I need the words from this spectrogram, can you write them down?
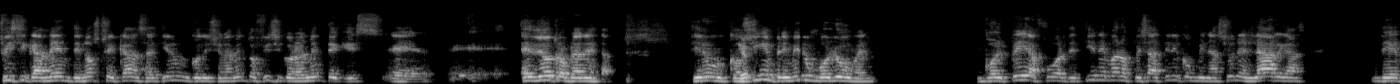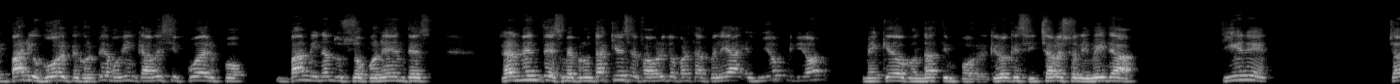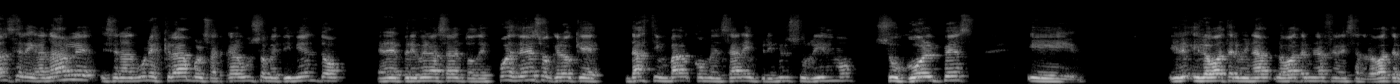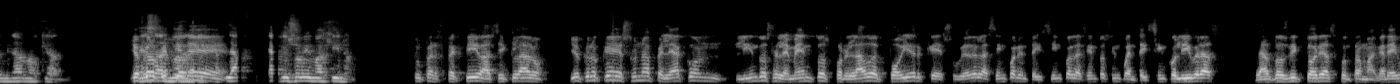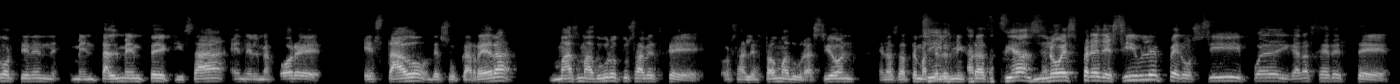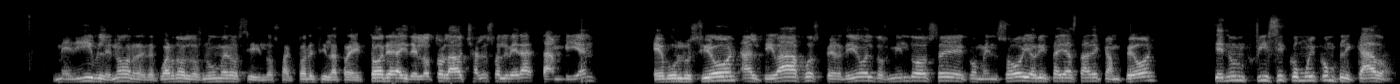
físicamente, no se cansa, tiene un condicionamiento físico realmente que es, eh, es de otro planeta. Tiene un, consigue imprimir un volumen, golpea fuerte, tiene manos pesadas, tiene combinaciones largas, de varios golpes, golpea muy bien cabeza y cuerpo, va minando sus oponentes. Realmente, si me preguntás quién es el favorito para esta pelea, en mi opinión, me quedo con Dustin Poirier. Creo que si Charles Oliveira tiene chance de ganarle, es en algún scramble, sacar algún sometimiento en el primer asalto. Después de eso, creo que Dustin va a comenzar a imprimir su ritmo, sus golpes y, y, lo, va a terminar, lo va a terminar finalizando, lo va a terminar noqueando. Yo creo que tiene... La, que yo me imagino. Tu perspectiva, sí, claro. Yo creo que es una pelea con lindos elementos por el lado de Poyer, que subió de las 145 a las 155 libras. Las dos victorias contra McGregor tienen mentalmente quizá en el mejor eh, estado de su carrera, más maduro. Tú sabes que, o sea, el estado de maduración en las artes marciales mixtas no es predecible, pero sí puede llegar a ser este, medible, ¿no? Recuerdo los números y los factores y la trayectoria. Y del otro lado, Charles Oliveira también. Evolución, altibajos, perdió el 2012, comenzó y ahorita ya está de campeón. Tiene un físico muy complicado.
